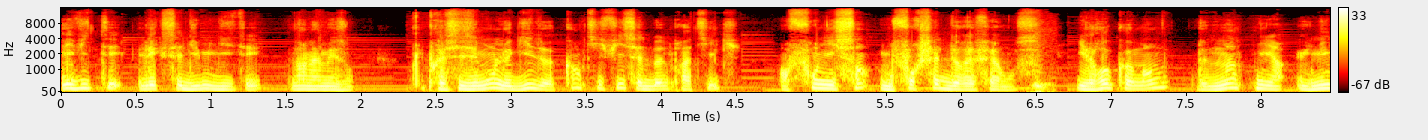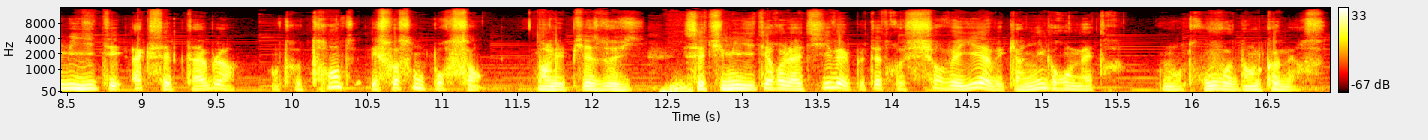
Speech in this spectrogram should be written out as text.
éviter l'excès d'humidité dans la maison. Plus précisément, le guide quantifie cette bonne pratique en fournissant une fourchette de référence. Il recommande de maintenir une humidité acceptable entre 30 et 60% dans les pièces de vie. Cette humidité relative, elle peut être surveillée avec un hygromètre qu'on en trouve dans le commerce.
